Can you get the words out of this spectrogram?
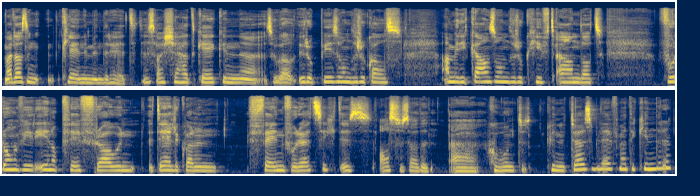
Maar dat is een kleine minderheid. Dus als je gaat kijken, uh, zowel Europees onderzoek als Amerikaans onderzoek geeft aan dat voor ongeveer 1 op 5 vrouwen het eigenlijk wel een fijn vooruitzicht is als ze zouden uh, gewoon te, kunnen thuisblijven met de kinderen.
